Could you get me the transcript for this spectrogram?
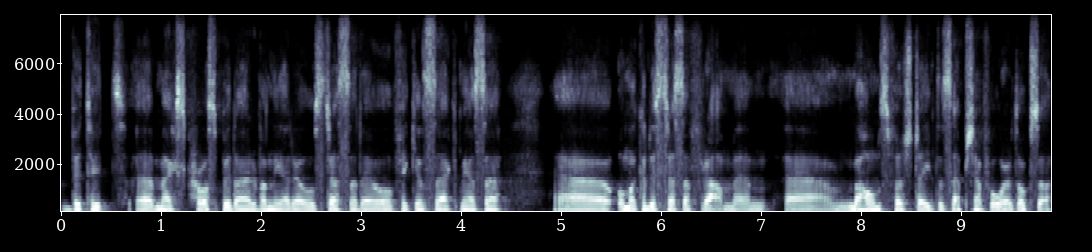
betytt. Eh, Max Crosby där var nere och stressade och fick en säk med sig. Eh, och man kunde stressa fram en, eh, Mahomes första interception för året också.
